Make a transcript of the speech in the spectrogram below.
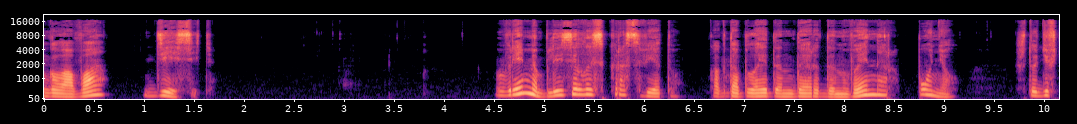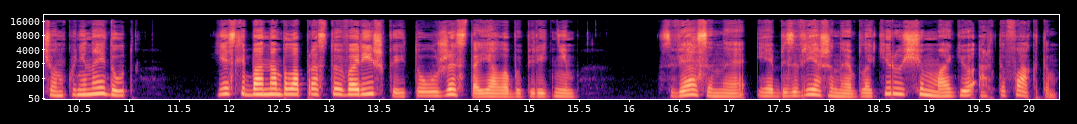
Глава 10 Время близилось к рассвету, когда Блейден Дерден Вейнер понял, что девчонку не найдут. Если бы она была простой воришкой, то уже стояла бы перед ним, связанная и обезвреженная блокирующим магию артефактом.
